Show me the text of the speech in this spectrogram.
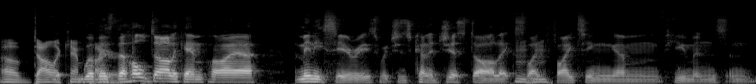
Of Dalek Empire. well, there's the whole Dalek Empire mini series, which is kind of just Daleks like fighting um humans and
